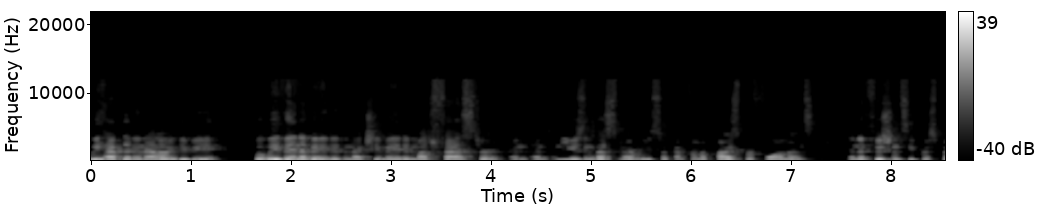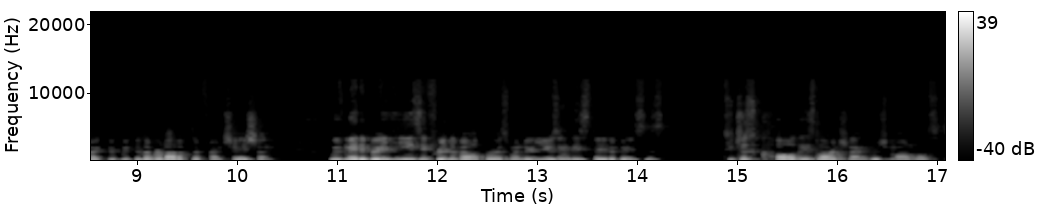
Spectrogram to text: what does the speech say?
We have that in AlloyDB, but we've innovated and actually made it much faster and, and, and using less memory. So of from a price performance and efficiency perspective, we deliver a lot of differentiation. We've made it very easy for developers when they're using these databases to just call these large language models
